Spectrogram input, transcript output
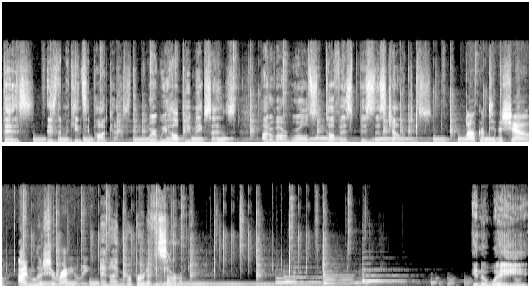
This is the McKinsey Podcast, where we help you make sense out of our world's toughest business challenges. Welcome to the show. I'm Lucia Rahilly. And I'm Roberta Fusaro. In a way,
